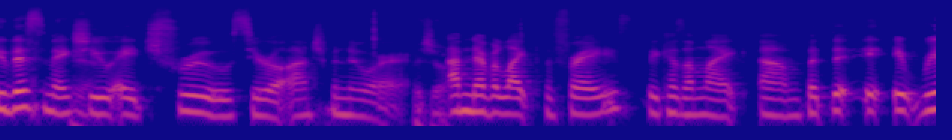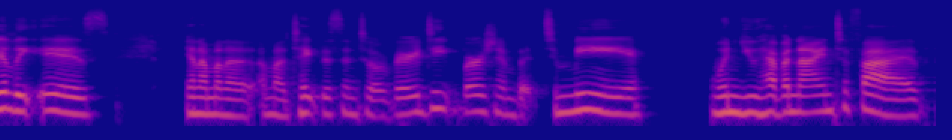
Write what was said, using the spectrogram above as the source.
See, this makes Yeah. you a true serial entrepreneur. Sure. I've never liked the phrase because I'm like, um, but the, it, it really is, and I'm gonna I'm gonna take this into a very deep version. But to me, when you have a nine to five,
